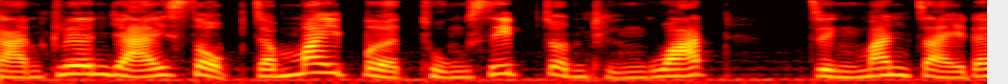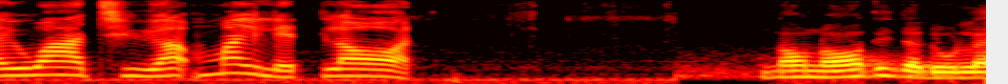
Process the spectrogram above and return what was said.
การเคลื่อนย้ายศพจะไม่เปิดถุงซิปจนถึงวัด จึงมั่นใจได้ว่าเชื้อไม่เล็ดลอด น้องๆที่จะดูแล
